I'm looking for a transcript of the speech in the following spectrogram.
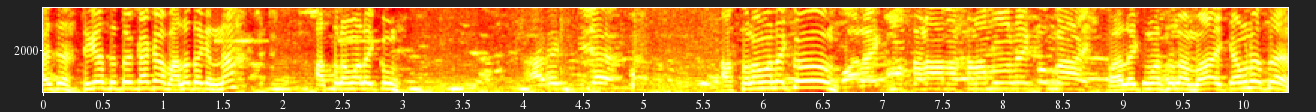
আচ্ছা ঠিক আছে তো কাকা ভালো থাকেন না? আসসালামু আলাইকুম। আসসালামু আলাইকুম। ওয়ালাইকুম আসসালাম আসসালামু আলাইকুম ভাই। ওয়ালাইকুম আসসালাম ভাই কেমন আছেন?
